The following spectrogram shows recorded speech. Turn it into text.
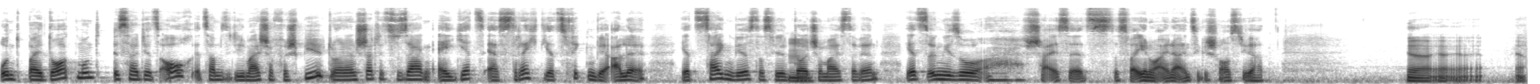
Und bei Dortmund ist halt jetzt auch, jetzt haben sie die Meisterschaft verspielt und anstatt jetzt zu sagen, ey, jetzt erst recht, jetzt ficken wir alle, jetzt zeigen wir es, dass wir deutscher Meister werden, jetzt irgendwie so, ah, scheiße, jetzt, das war eh nur eine einzige Chance, die wir hatten. Ja, ja, ja, ja. Ja,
